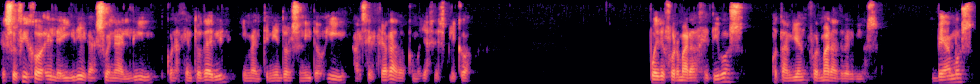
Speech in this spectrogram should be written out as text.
El sufijo ly suena li con acento débil y manteniendo el sonido i al ser cerrado, como ya se explicó. Puede formar adjetivos o también formar adverbios. Veamos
